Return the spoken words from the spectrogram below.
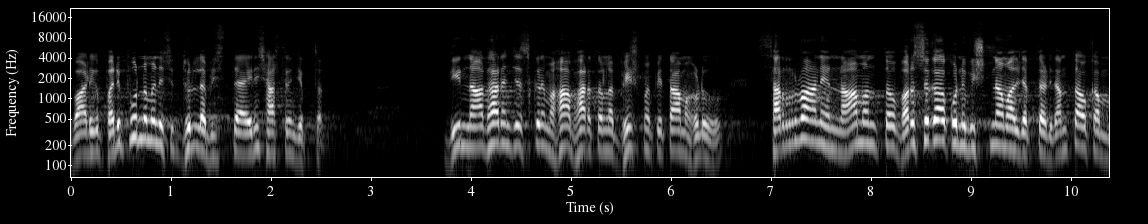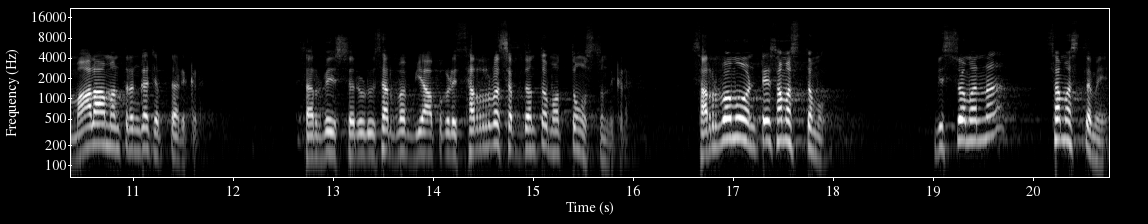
వాడికి పరిపూర్ణమైన సిద్ధులు లభిస్తాయని శాస్త్రం చెప్తుంది. దీన్ని ఆధారం చేసుకుని మహాభారతంలో భీష్మ పితామహుడు సర్వ అనే నామంతో వరుసగా కొన్ని విష్ణునామాలు చెప్తాడు. ఇదంతా ఒక మాలామంత్రంగా చెప్తాడు ఇక్కడ. సర్వేశ్వరుడు సర్వవ్యాపకుడు సర్వ శబ్దంతో మొత్తం వస్తుంది ఇక్కడ. సర్వము అంటే సమస్తము. విశ్వమన్నా సమస్తమే.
